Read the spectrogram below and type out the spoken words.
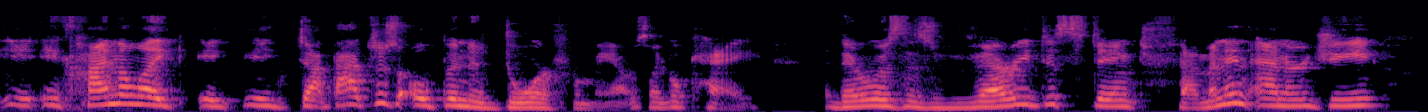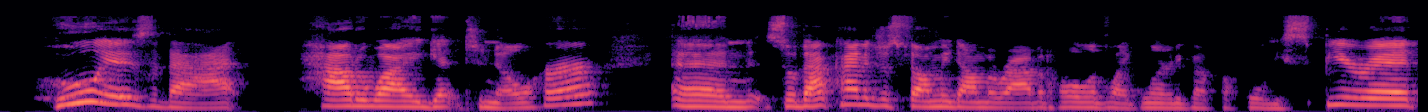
it, it kind of like it, it that just opened a door for me. I was like, okay, there was this very distinct feminine energy. Who is that? How do I get to know her? And so that kind of just fell me down the rabbit hole of like learning about the Holy Spirit.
